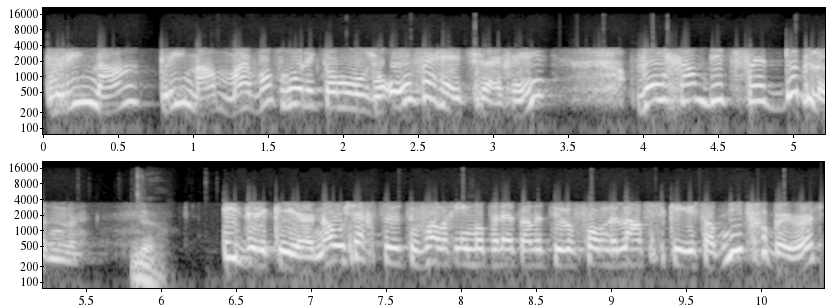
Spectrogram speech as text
Prima, prima, maar wat hoor ik dan onze overheid zeggen? Wij gaan dit verdubbelen. Ja. Iedere keer. Nou zegt er toevallig iemand net aan de telefoon... de laatste keer is dat niet gebeurd.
